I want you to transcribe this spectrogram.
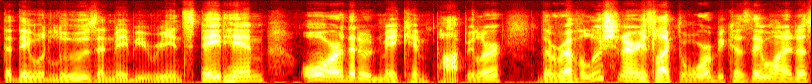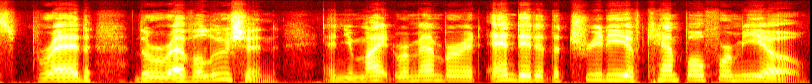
that they would lose and maybe reinstate him, or that it would make him popular. The revolutionaries liked the war because they wanted to spread the revolution. And you might remember it ended at the Treaty of Campo Formio.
